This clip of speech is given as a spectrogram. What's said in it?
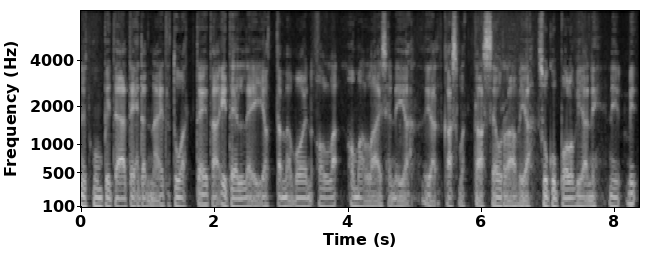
nyt mun pitää tehdä näitä tuotteita itselleen, jotta mä voin olla omanlaiseni ja, ja kasvattaa seuraavia sukupolvia, niin, niin mi,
